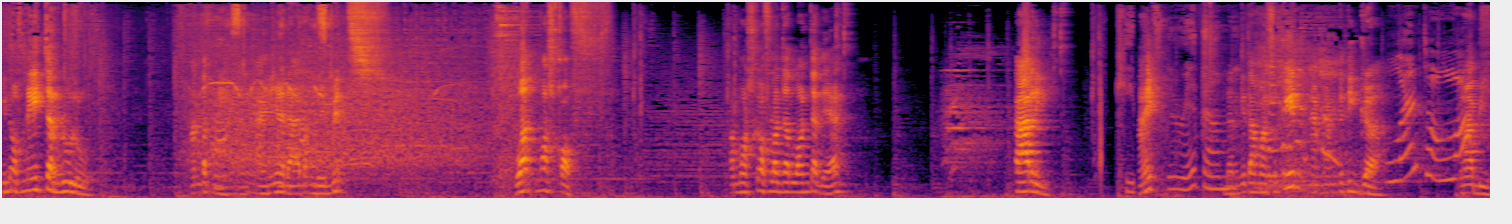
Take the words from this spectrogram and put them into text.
Wind of Nature dulu. Mantep nih. Ini ada item damage. Buat Moskov. Nah, Moskov loncat-loncat ya. Kari. Naik. Dan kita masukin MM ketiga. Nabi.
